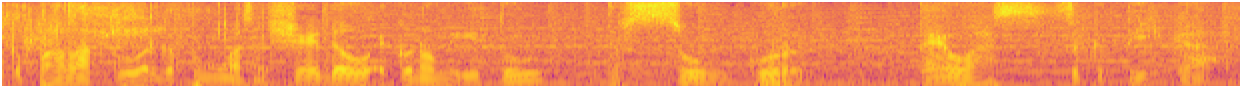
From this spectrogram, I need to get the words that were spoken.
Kepala keluarga penguasa Shadow ekonomi itu tersungkur, tewas seketika.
